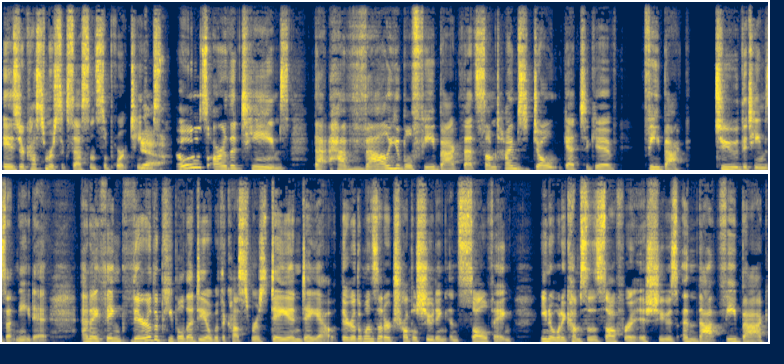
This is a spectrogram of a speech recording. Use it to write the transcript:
is your customer success and support teams. Yeah. Those are the teams that have valuable feedback that sometimes don't get to give feedback to the teams that need it. And I think they're the people that deal with the customers day in, day out. They're the ones that are troubleshooting and solving, you know, when it comes to the software issues. And that feedback,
